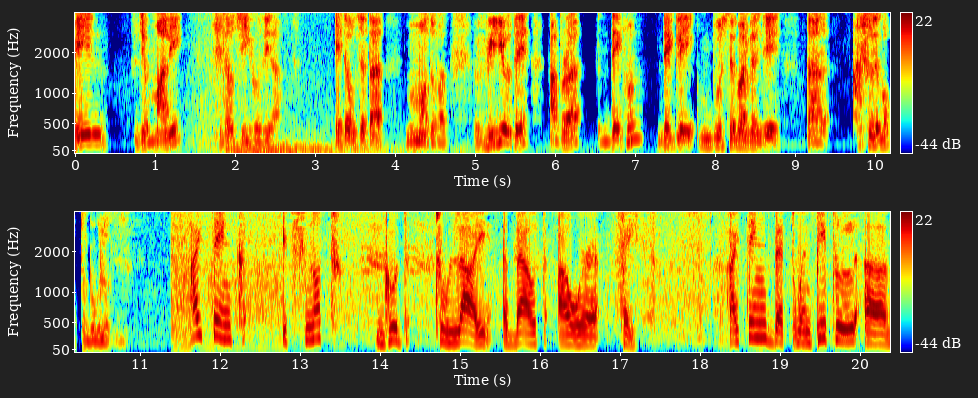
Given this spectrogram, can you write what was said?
মেইন যে মালিক, সেটা হচ্ছে ইহুদিরা। এটা হচ্ছে তার মতবাদ। ভিডিওতে আপনারা দেখুন, দেখলেই বুঝতে পারবেন যে তার আসলে বক্তব্যগুলো কি। I think it's not good to lie about our faith. I think that when people uh,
